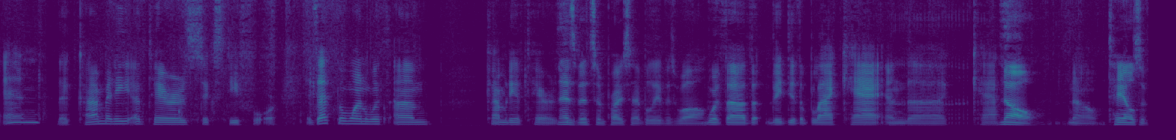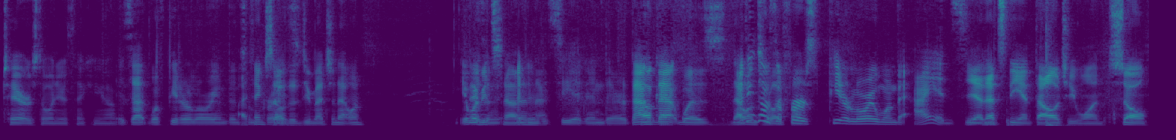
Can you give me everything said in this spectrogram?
and The Comedy of Terrors 64. Is that the one with um Comedy of Terrors? That's Vincent Price, I believe, as well. with uh the, they do the black cat and the cat. No, no. Tales of Terror is the one you're thinking of. Is that with Peter Lorre and Vincent I think so. Did you mention that one? It maybe wasn't. it's not I didn't there. see it in there. That Okay. that was. That I think that was really the fun. first Peter Lorre one that I had seen. Yeah, that's the anthology one. So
